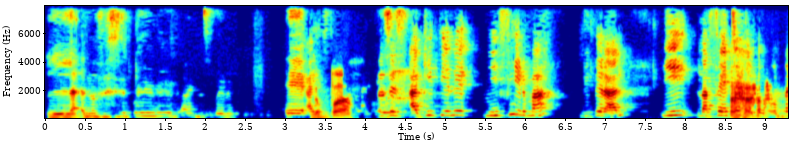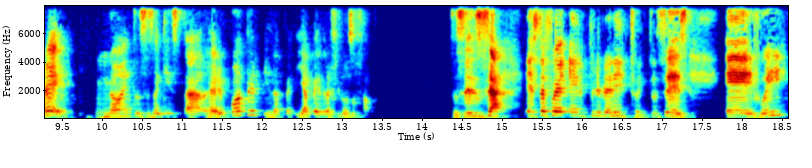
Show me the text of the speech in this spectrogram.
la, no sé si se puede ver, ay, no se puede ver. Eh, ahí está. Entonces, aquí tiene mi firma, literal, y la fecha que lo compré, ¿no? Entonces, aquí está Harry Potter y, la, y a Pedra Filosofal. Entonces, o sea, este fue el primerito. Entonces, eh, fue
